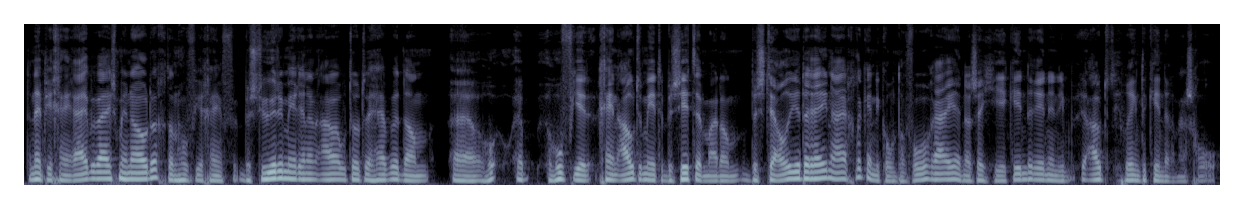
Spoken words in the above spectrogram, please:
dan heb je geen rijbewijs meer nodig, dan hoef je geen bestuurder meer in een auto te hebben, dan eh, eh, hoef je geen auto meer te bezitten, maar dan bestel je er een eigenlijk en die komt dan voorrijden en dan zet je je kinderen in en die auto die brengt de kinderen naar school.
